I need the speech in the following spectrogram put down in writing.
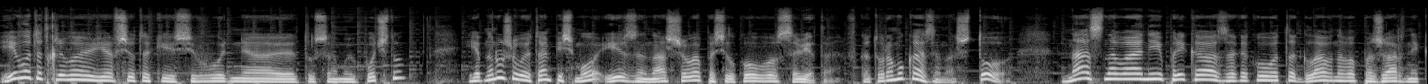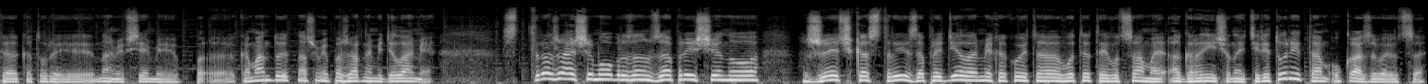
И вот открываю я все-таки сегодня эту самую почту и обнаруживаю там письмо из нашего поселкового совета, в котором указано, что на основании приказа какого-то главного пожарника, который нами всеми э, командует нашими пожарными делами, строжайшим образом запрещено сжечь костры за пределами какой-то вот этой вот самой ограниченной территории, там указываются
